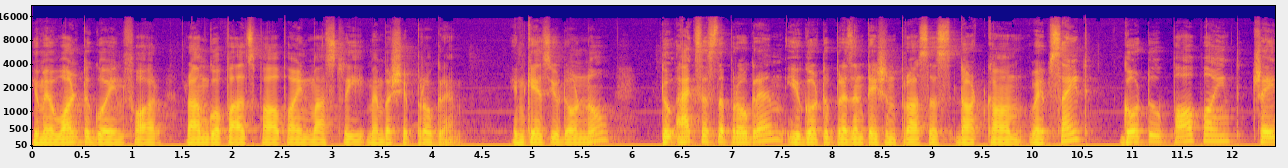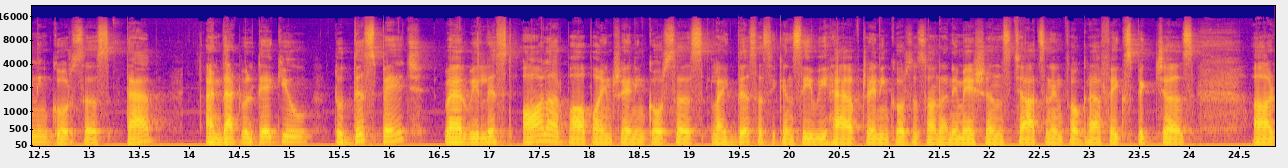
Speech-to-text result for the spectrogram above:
you may want to go in for Ramgopal's PowerPoint Mastery membership program. In case you don't know, to access the program, you go to presentationprocess.com website, go to PowerPoint Training Courses tab, and that will take you to this page where we list all our PowerPoint training courses like this. As you can see, we have training courses on animations, charts and infographics, pictures, uh,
